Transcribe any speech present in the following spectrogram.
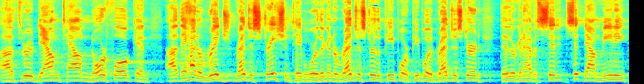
uh, through downtown Norfolk. And uh, they had a reg- registration table where they're going to register the people, or people had registered. They were going to have a sit, sit down meeting.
